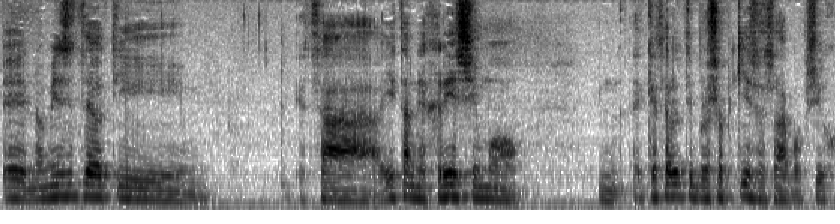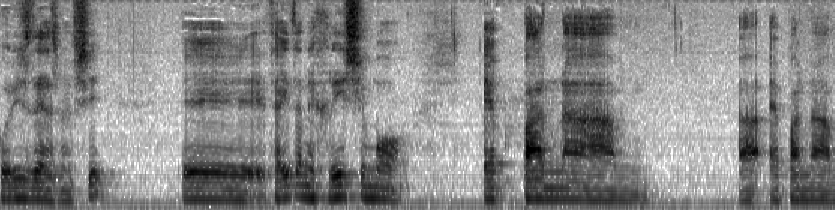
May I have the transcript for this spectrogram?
Ε, νομίζετε ότι θα ήταν χρήσιμο και θέλω την προσωπική σας άποψη χωρίς δέσμευση ε, θα ήταν χρήσιμο επανα, επανα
